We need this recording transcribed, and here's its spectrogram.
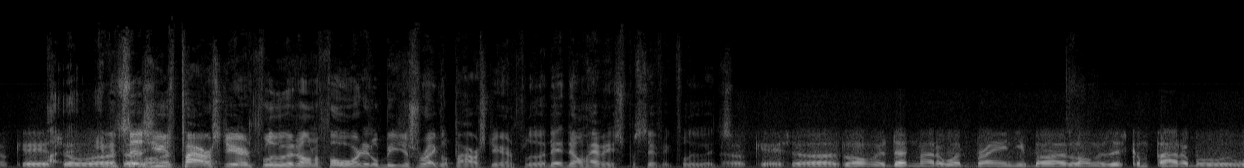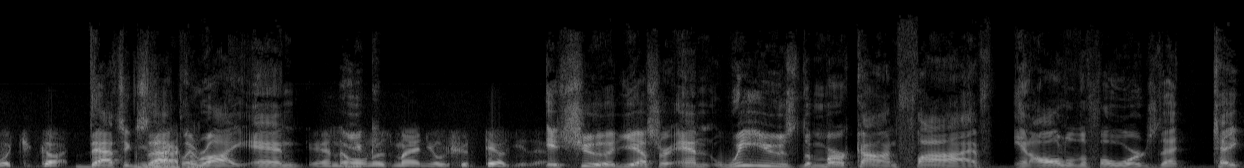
Okay, so uh, if it says use power steering fluid on a Ford, it'll be just regular power steering fluid. They don't have any specific fluids. Okay, so as long as it doesn't matter what brand you buy, as long as it's compatible with what you got. That's exactly, Exactly. right. And And the you- owner's manual should tell you that. It should, yes, sir. And we use the Mercon 5 in all of the Fords that take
